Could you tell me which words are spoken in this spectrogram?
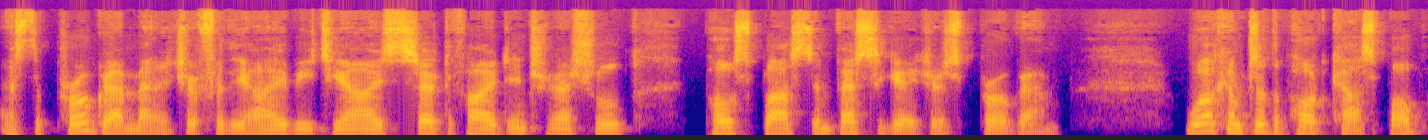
as the program manager for the IBTI's Certified International Post Blast Investigators Program. Welcome to the podcast, Bob.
